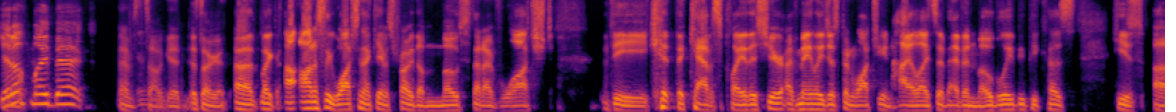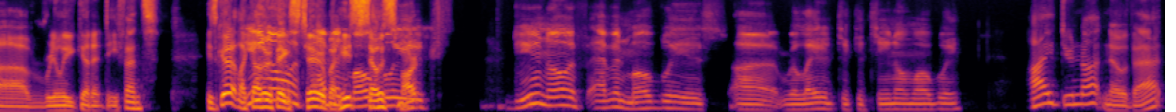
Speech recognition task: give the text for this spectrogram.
Get Yeah. off my back. It's all good. It's all good. Uh, like honestly, watching that game is probably the most that I've watched the the Cavs play this year. I've mainly just been watching highlights of Evan Mobley because he's uh really good at defense. He's good at like other things too, but Evan he's so smart. is- Do you know if Evan Mobley is uh related to Cuttino Mobley? I do not know that.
